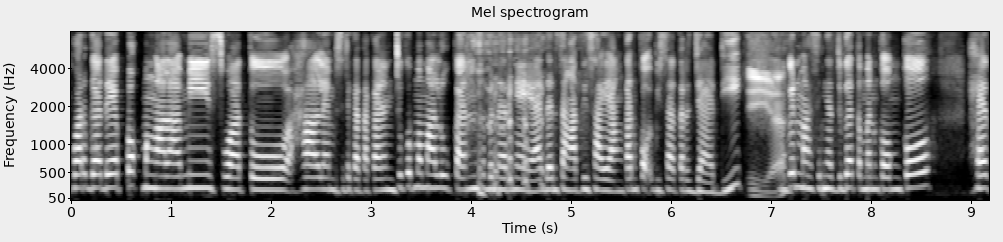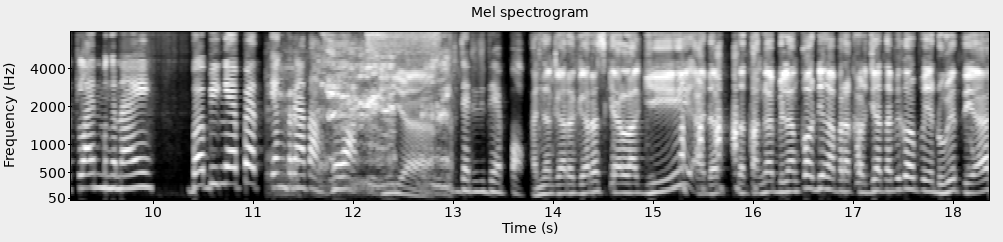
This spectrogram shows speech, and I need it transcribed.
warga Depok mengalami suatu hal yang bisa dikatakan cukup memalukan sebenarnya ya. Dan sangat disayangkan kok bisa terjadi. Iya. Mungkin masih ingat juga teman Kongko, headline mengenai babi ngepet yang ternyata hoax Iya. terjadi di Depok. Hanya gara-gara sekali lagi ada tetangga bilang kok dia gak pernah kerja tapi kok punya duit ya.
